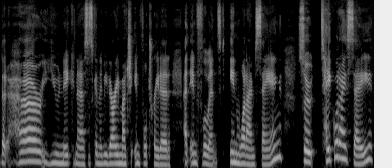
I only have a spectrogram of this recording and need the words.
that her uniqueness is going to be very much infiltrated and influenced in what i'm saying so take what i say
